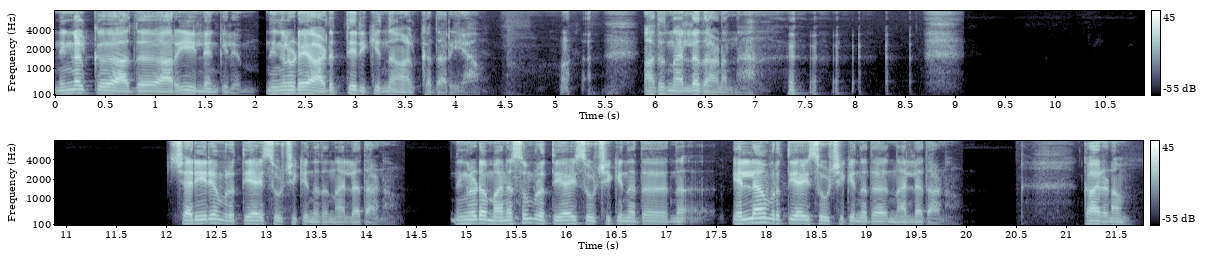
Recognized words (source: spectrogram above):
നിങ്ങൾക്ക് അത് അറിയില്ലെങ്കിലും നിങ്ങളുടെ അടുത്തിരിക്കുന്ന ആൾക്കതറിയാം. അത് നല്ലതാണെന്ന്. ശരീരം വൃത്തിയായി സൂക്ഷിക്കുന്നത് നല്ലതാണ്. നിങ്ങളുടെ മനസ്സും വൃത്തിയായി സൂക്ഷിക്കുന്നത് എല്ലാം വൃത്തിയായി സൂക്ഷിക്കുന്നത് നല്ലതാണ്. കാരണം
